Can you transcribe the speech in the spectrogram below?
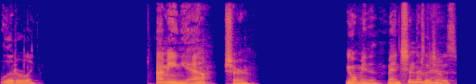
Literally, I mean, yeah, sure. You want me to mention them such now? as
